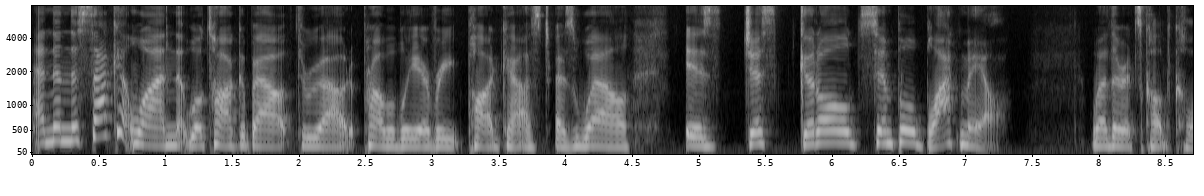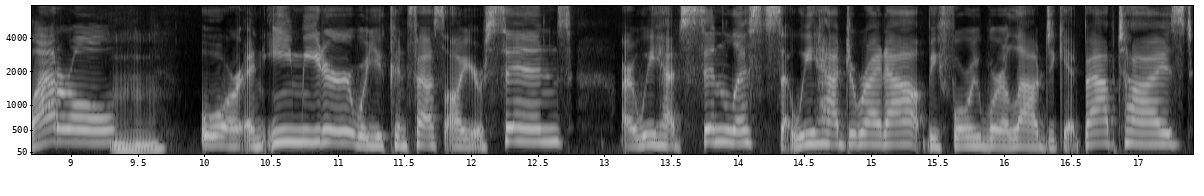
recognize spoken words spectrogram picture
And then the second one that we'll talk about throughout probably every podcast as well is just good old simple blackmail, whether it's called collateral Mm-hmm. or an e meter where you confess all your sins, or we had sin lists that we had to write out before we were allowed to get baptized.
